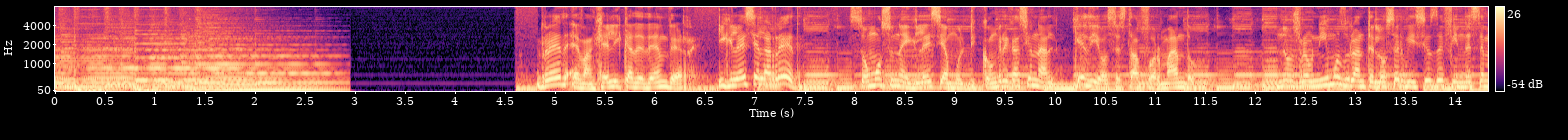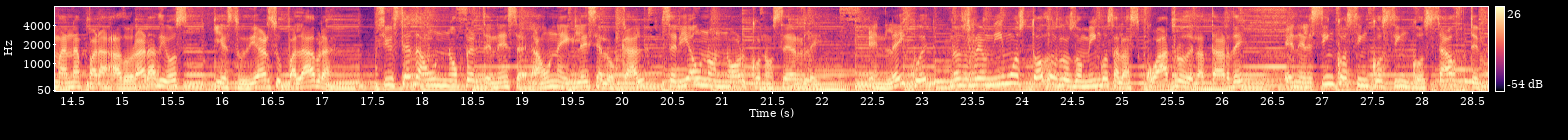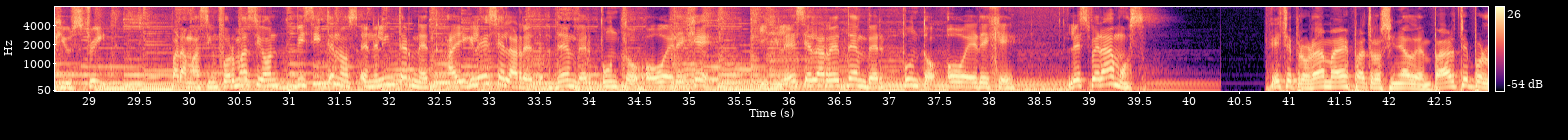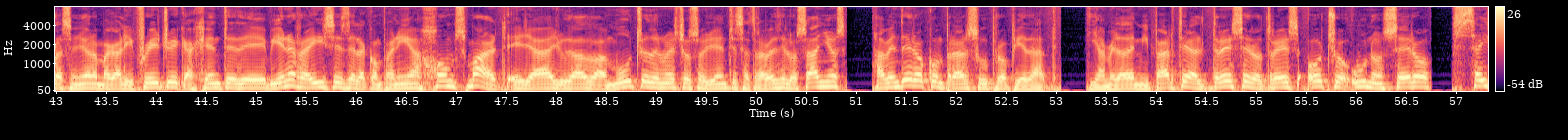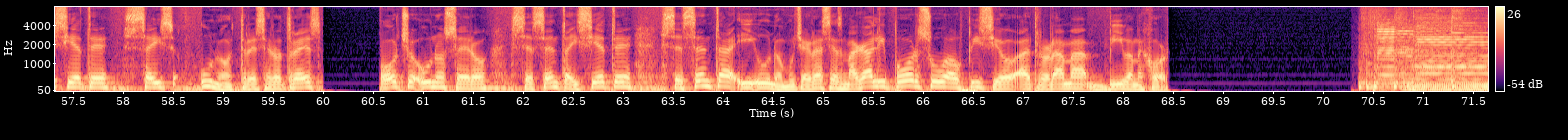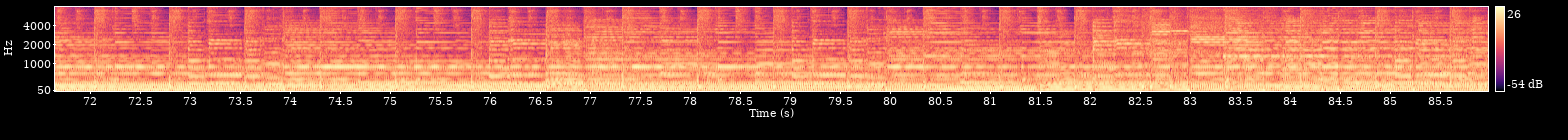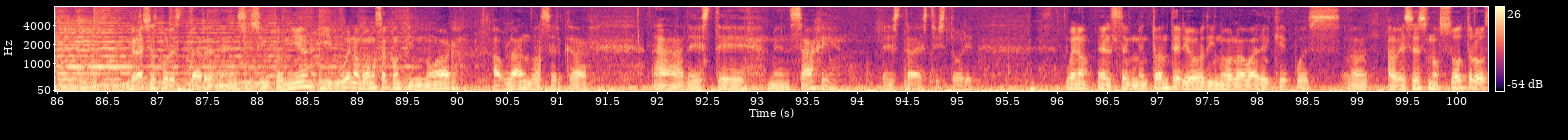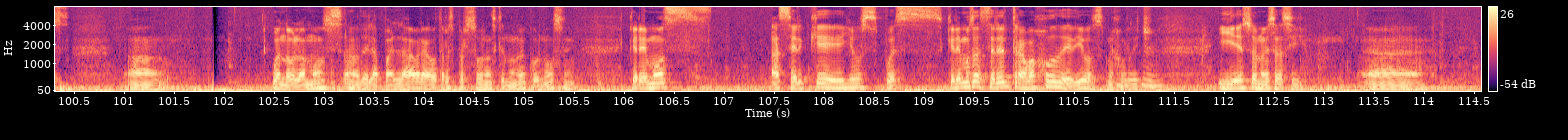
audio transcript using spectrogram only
Red Evangélica de Denver, Iglesia La Red. Somos una iglesia multicongregacional que Dios está formando. Nos reunimos durante los servicios de fin de semana para adorar a Dios y estudiar su palabra. Si usted aún no pertenece a una iglesia local, sería un honor conocerle. En Lakewood nos reunimos todos los domingos a las 4 de la tarde en el 555 South Depew Street. Para más información, visítenos en el internet a iglesialareddenver.org. iglesialareddenver.org. Le esperamos. Este programa es patrocinado en parte por la señora Magali Friedrich, agente de bienes raíces de la compañía HomeSmart. Ella ha ayudado a muchos de nuestros oyentes a través de los años a vender o comprar su propiedad. Llámela de mi parte al 303-810 6761 303 810 6761. Muchas gracias Magali por su auspicio al programa Viva Mejor. Gracias por estar en su sintonía y bueno, vamos a continuar hablando acerca uh, de este mensaje, esta, esta historia. Bueno, el segmento anterior Dino hablaba de que pues uh, a veces nosotros uh, cuando hablamos de la palabra a otras personas que no la conocen, queremos hacer que ellos pues queremos hacer el trabajo de Dios, mejor dicho. Y eso no es así.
